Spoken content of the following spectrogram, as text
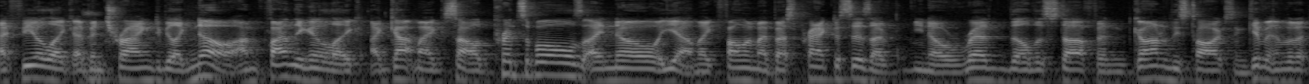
I feel like I've been trying to be like, no, I'm finally gonna like, I got my solid principles. I know, yeah, I'm like following my best practices. I've you know read all this stuff and gone to these talks and given. But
